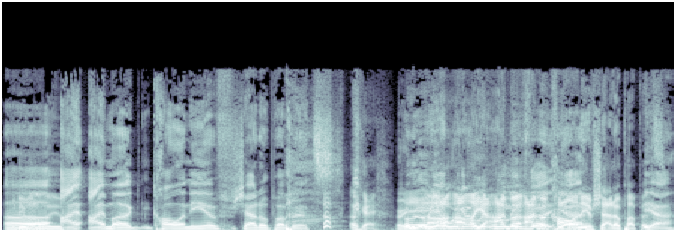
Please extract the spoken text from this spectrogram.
What do you want Uh, leave? I I'm a colony of shadow puppets. okay. Are you- Uh, yeah, we're uh, gonna- yeah, we'll I'm, a, leave I'm a the- colony yeah. of shadow puppets. yeah.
